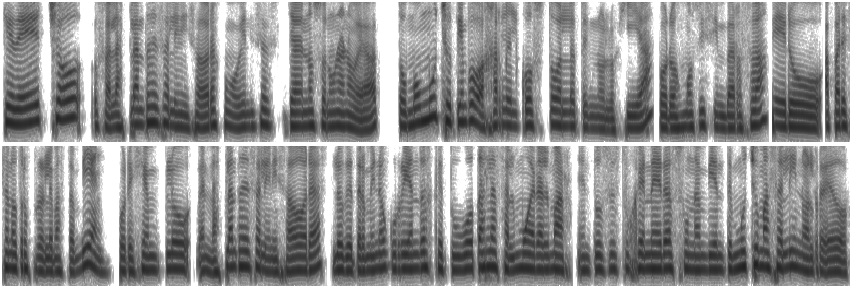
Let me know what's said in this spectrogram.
Que de hecho, o sea, las plantas desalinizadoras, como bien dices, ya no son una novedad. Tomó mucho tiempo bajarle el costo a la tecnología por osmosis inversa, pero aparecen otros problemas también. Por ejemplo, en las plantas desalinizadoras, lo que termina ocurriendo es que tú botas la salmuera al mar, entonces tú generas un ambiente mucho más salino alrededor.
